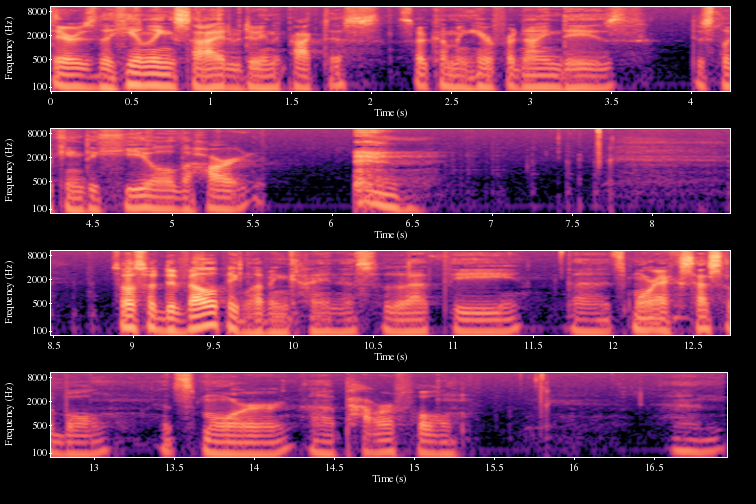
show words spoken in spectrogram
there's the healing side of doing the practice. So coming here for nine days, just looking to heal the heart. it's also developing loving kindness so that the, the it's more accessible, it's more uh, powerful. And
